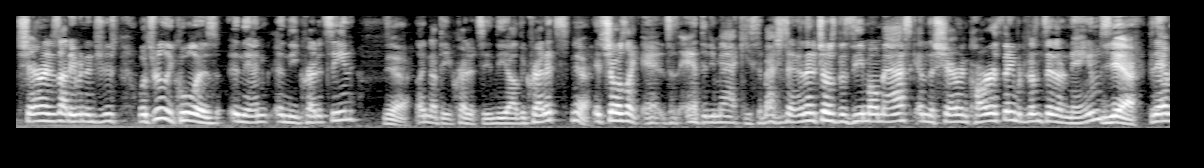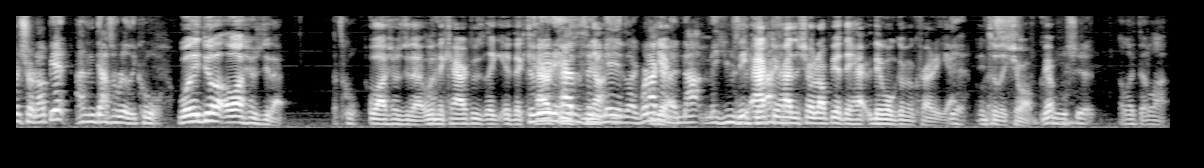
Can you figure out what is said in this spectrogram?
Sharon's not even introduced. What's really cool is in the end, in the credit scene, Yeah. like not the credit scene, the uh, the credits. Yeah. It shows like it says Anthony Mackie, Sebastian Stan, and then it shows the Zemo mask and the Sharon Carter thing, but it doesn't say their names. Yeah. because they haven't shown up yet. I think that's really cool. Well, they do a lot of shows do that. That's cool. A lot of shows do that when the characters like if the Because they already have the thing not- made. Like we're not yeah. gonna not use the, the, actor graphic. hasn't showed up yet. They ha- they won't give him credit yet Yeah, until they show up. Cool Yep. shit. I like that a lot.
